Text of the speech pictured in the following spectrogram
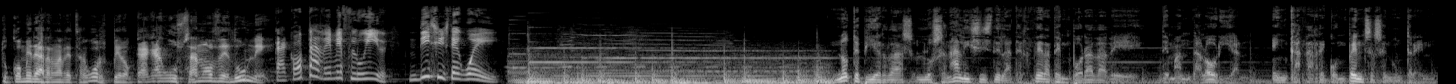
tú comerás ranas de Star Wars, pero caga gusanos de Dune. Cacota debe fluir. This is the way. No te pierdas los análisis de la tercera temporada de The Mandalorian en Cazarrecompensas en un tren,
